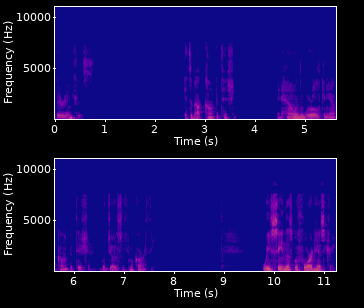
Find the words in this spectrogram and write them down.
their interests. It's about competition. And how in the world can you have competition with Joseph McCarthy? We've seen this before in history.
